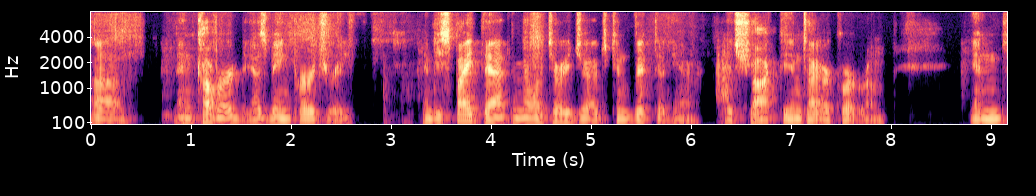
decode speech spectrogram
uh, and covered as being perjury. And despite that, the military judge convicted him. It shocked the entire courtroom. And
